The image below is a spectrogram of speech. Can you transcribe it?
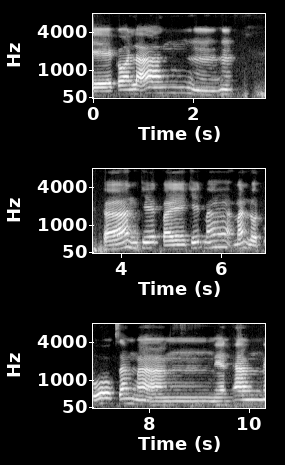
ยก่อนหลัง การคิดไปคิดมา มันหลดอุกสังมังเนียนอังใน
